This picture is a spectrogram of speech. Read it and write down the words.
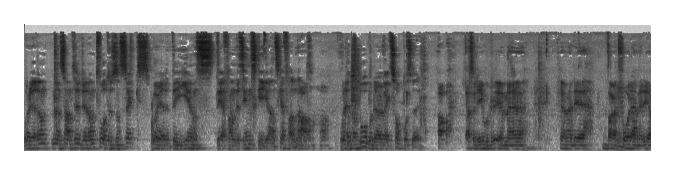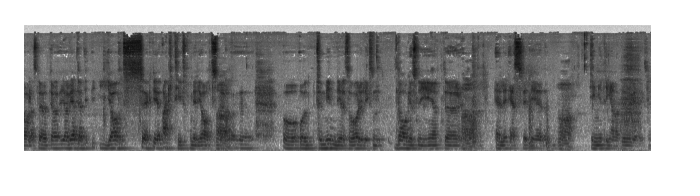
Och redan, men samtidigt redan 2006 började DNs Stefan Lesinski granska fallet. Ja, ja. Och redan då borde det ha väckts hopp hos dig. ja, alltså det gjorde det ju med... För jag det, bara att få det här mediala stödet. Jag, jag vet att jag sökte aktivt medialt stöd. Ja. Och, och för min del så var det liksom Dagens Nyheter Ja. eller SVT. Ja. Ingenting annat duger liksom.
